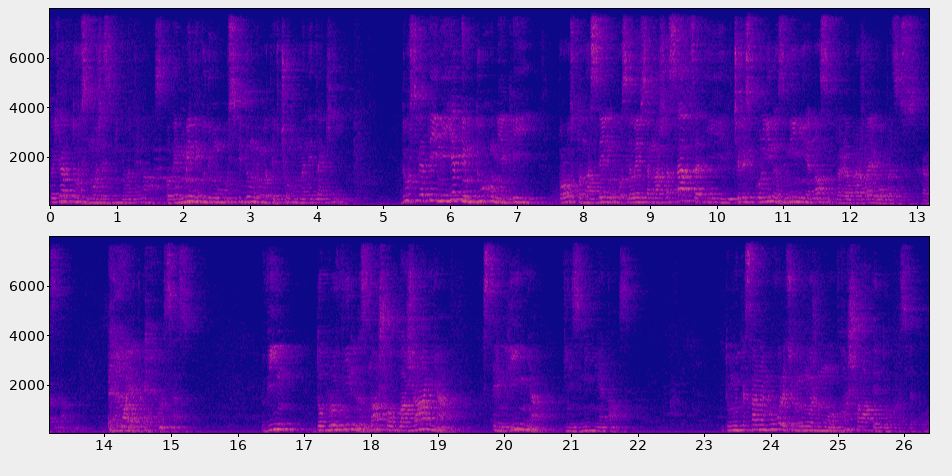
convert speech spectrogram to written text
то як Дух зможе змінювати нас, коли ми не будемо усвідомлювати, в чому ми не такі? Дух Святий не є тим духом, який просто насильно поселився в наше серце і через коліно змінює нас і переображає в образ Ісуса Христа. Немає такого процесу. Він добровільно з нашого бажання, стрімління, Він змінює нас. Тому і Писання говорить, що ми можемо вгашати Духа Святого.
